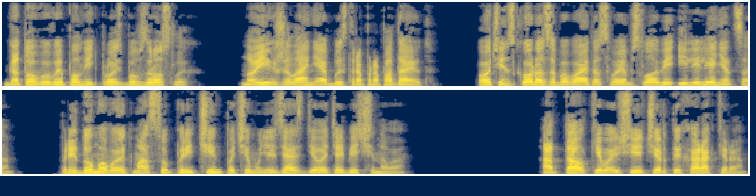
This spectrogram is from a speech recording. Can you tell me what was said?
готовы выполнить просьбу взрослых, но их желания быстро пропадают. Очень скоро забывают о своем слове или ленятся. Придумывают массу причин, почему нельзя сделать обещанного. Отталкивающие черты характера.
